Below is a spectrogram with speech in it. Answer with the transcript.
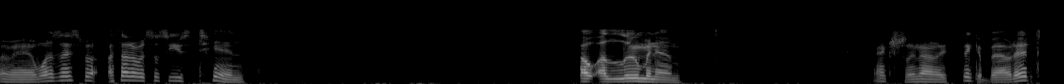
Wait a minute, was I supposed... I thought I was supposed to use tin. Oh, aluminum. Actually, now that I think about it...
